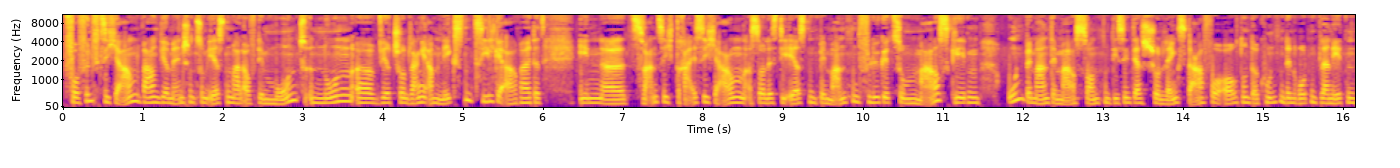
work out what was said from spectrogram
Vor 50 Jahren waren wir Menschen zum ersten Mal auf dem Mond. Nun äh, wird schon lange am nächsten Ziel gearbeitet. In äh, 20, 30 Jahren soll es die ersten bemannten Flüge zum Mars geben. Unbemannte Marssonden, die sind ja schon längst da vor Ort und erkunden den roten Planeten.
